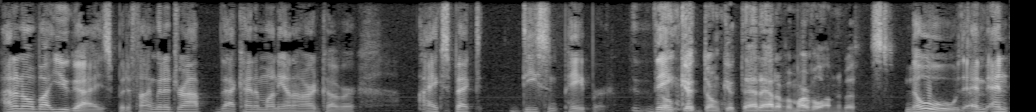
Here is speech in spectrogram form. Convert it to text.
I don't know about you guys, but if I'm going to drop that kind of money on a hardcover, I expect decent paper. They don't get don't get that out of a Marvel omnibus. no, and and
